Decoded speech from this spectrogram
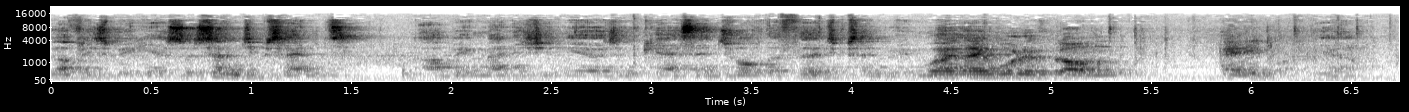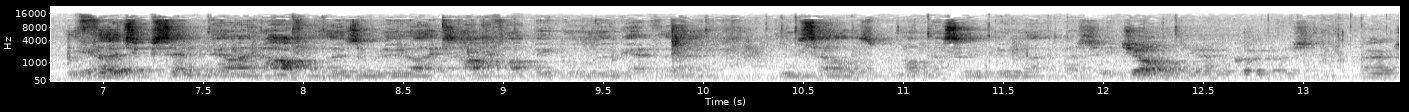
Roughly speaking, yes. So 70% are being managed in the urgent care centre, of the 30% where they would have gone anyway. Yeah. The yeah. 30% behind, half of those are blue lights, half are people who get there themselves, not necessarily blue light. I see. John, do you have a quick question? Uh,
